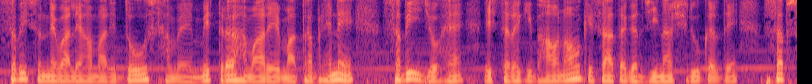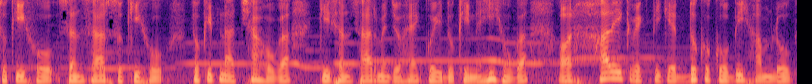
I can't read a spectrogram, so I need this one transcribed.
सभी सुनने वाले, हमारे दोस्त, हमें मित्र, हमारे माता बहनें सभी जो हैं, इस तरह की भावनाओं के साथ अगर जीना शुरू कर दें, सब सुखी हो, संसार सुखी हो तो कितना अच्छा होगा कि संसार में जो है कोई दुखी नहीं होगा। और हर एक व्यक्ति के दुख को भी हम लोग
